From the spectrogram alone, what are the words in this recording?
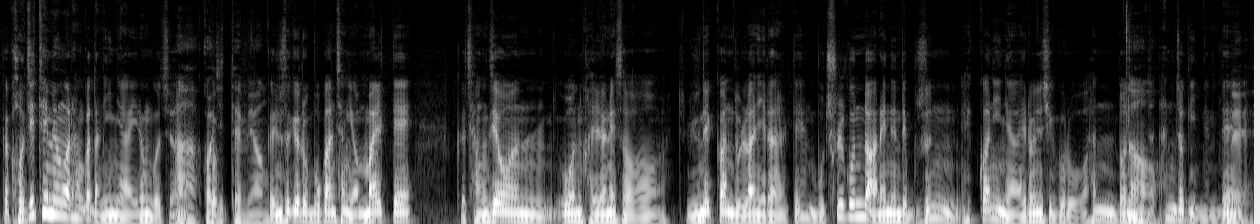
그러니까 거짓 해명을 한 것 아니냐 이런 거죠. 아 거짓 해명. 그러니까 윤석열 후보가 한창 연말 때 그 장제원 의원 관련해서 윤핵관 논란이 일어날 때 뭐 출근도 안 했는데 무슨 핵관이냐 이런 식으로 한 번한 어. 적이 있는데 네.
